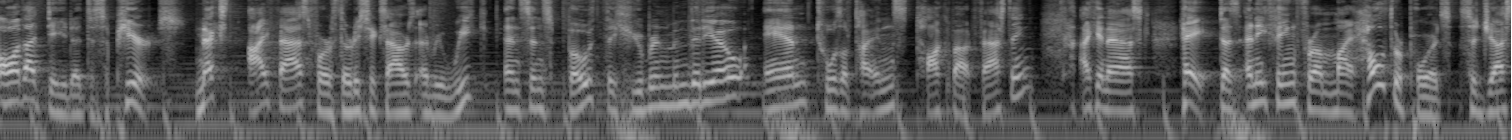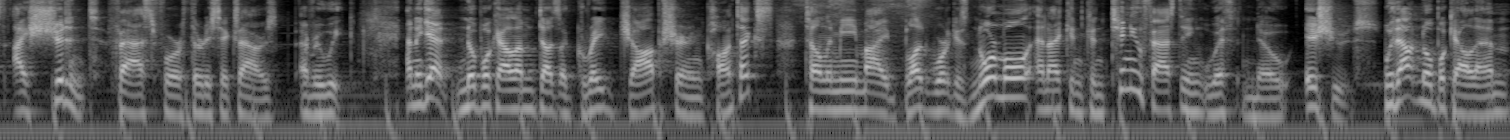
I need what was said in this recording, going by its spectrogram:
all that data disappears. Next, I fast for 36 hours every week, and since both the Huberman video and Tools of Titans talk about fasting, I can ask, hey, does anything from my health reports suggest I shouldn't fast for 36 hours every week? And again, Notebook LM does a great job sharing context, telling me my blood work is normal and I can continue fasting with no issues. Without Notebook LM,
